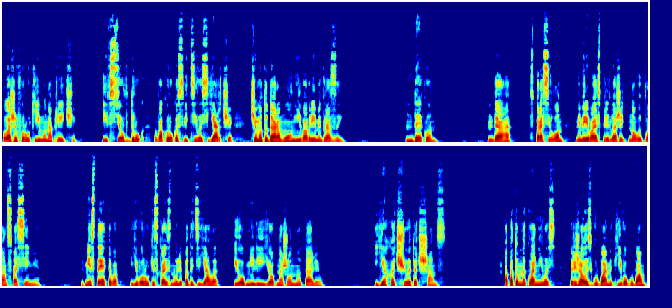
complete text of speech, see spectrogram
положив руки ему на плечи. И все вдруг вокруг осветилось ярче, чем от удара молнии во время грозы. «Деклан». «Да», — спросил он, намереваясь предложить новый план спасения. Вместо этого его руки скользнули под одеяло и обняли ее обнаженную талию. «Я хочу этот шанс». А потом наклонилась, прижалась губами к его губам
